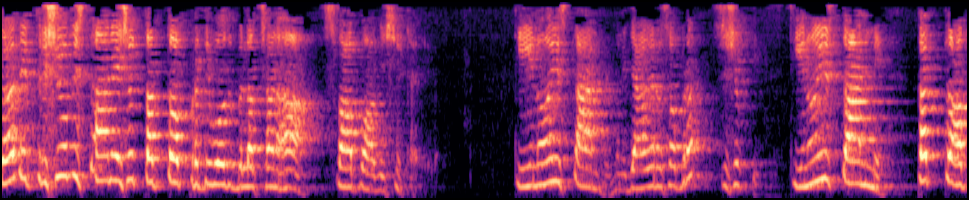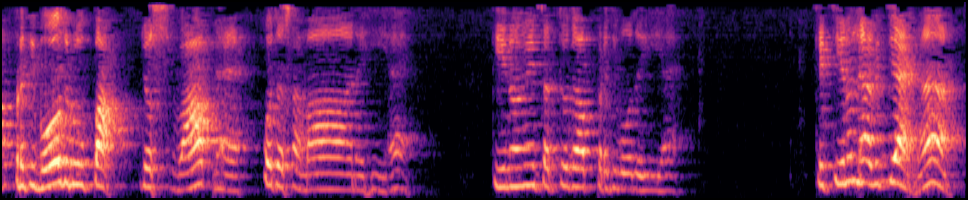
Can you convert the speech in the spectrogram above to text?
कहते त्रिशु स्थान तत्व प्रतिबोध विलक्षण है। तीनों ही स्थान में जागरण स्वप्न सुषुप्ति तीनों ही स्थान में तत्व प्रतिबोध रूपा जो स्वाप है, वो तो समान ही है। तीनों में तत्व का प्रतिबोध ही है। कि तीनों में अविद्या है ना,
